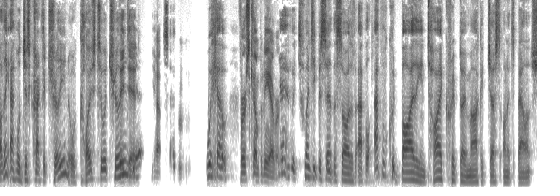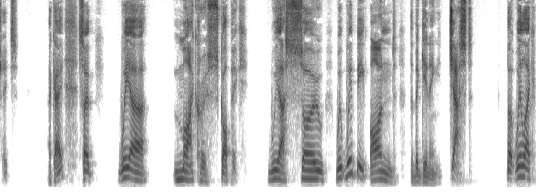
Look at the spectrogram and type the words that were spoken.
I think Apple just cracked a trillion or close to a trillion. They did. Yeah. So we are First company ever. yeah, we're twenty percent the size of Apple. Apple could buy the entire crypto market just on its balance sheets. Okay, so we are microscopic. We are so we're, we're beyond the beginning. Just, but we're like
